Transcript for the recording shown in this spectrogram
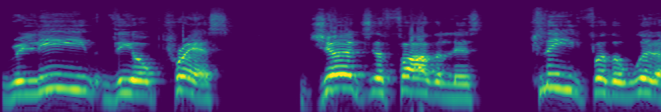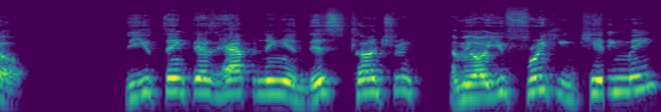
relieve the oppressed, judge the fatherless, plead for the widow. Do you think that's happening in this country? I mean, are you freaking kidding me?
